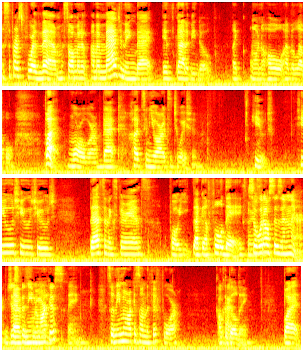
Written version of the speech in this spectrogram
It's the first for them. So I'm gonna. I'm imagining that it's got to be dope, like on a whole other level. But moreover, that Hudson Yard situation, huge, huge, huge, huge. That's an experience for like a full day experience. so what else is in there? Just the Neiman Marcus? thing. So Neiman Marcus on the fifth floor of Okay. the building, but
